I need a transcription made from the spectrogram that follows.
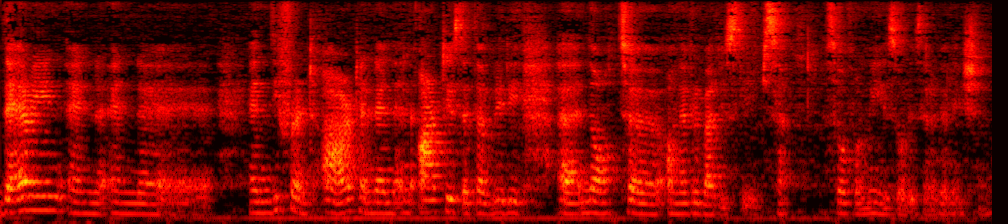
daring and and uh, and different art, and then and artists that are really uh, not uh, on everybody's lips. So for me, it's always a revelation.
